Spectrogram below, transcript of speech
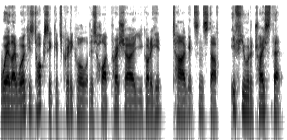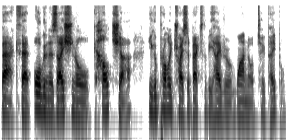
Where they work is toxic. It's critical. There's high pressure. You got to hit targets and stuff if you were to trace that back, that organizational culture, you could probably trace it back to the behavior of one or two people.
